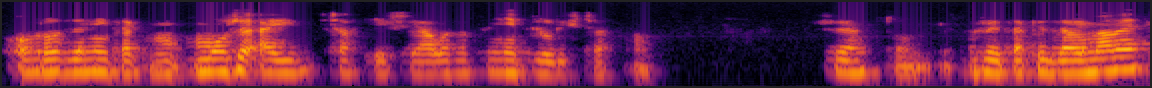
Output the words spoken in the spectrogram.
ohrozený, tak môže aj častejšie, ale zase nepríliš často. Že to že je také zaujímavé.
